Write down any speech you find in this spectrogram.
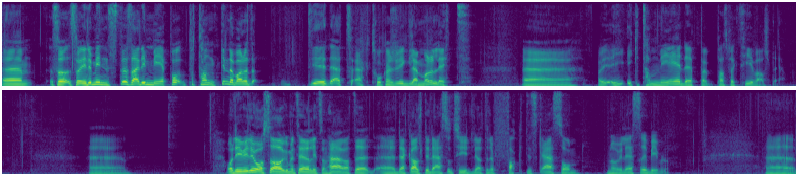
Um, så, så, i det minste så er de med på, på tanken. Det er bare at de, det, jeg tror kanskje de glemmer det litt. Uh, og ikke tar med det perspektivet alltid. Uh, og de vil jo også argumentere litt sånn her at det, det, er ikke alltid det er så tydelig at det faktisk er sånn når vi leser i Bibelen. Uh,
